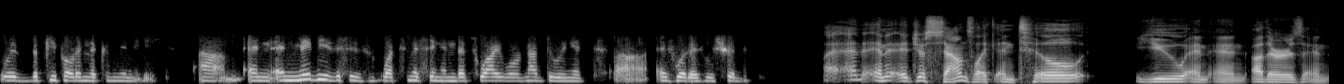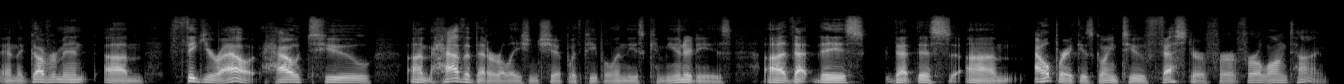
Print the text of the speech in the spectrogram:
with the people in the community. Um, and and maybe this is what's missing, and that's why we're not doing it uh, as well as we should. And and it just sounds like until you and and others and and the government um, figure out how to um, have a better relationship with people in these communities, uh, that this that this um, outbreak is going to fester for for a long time.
